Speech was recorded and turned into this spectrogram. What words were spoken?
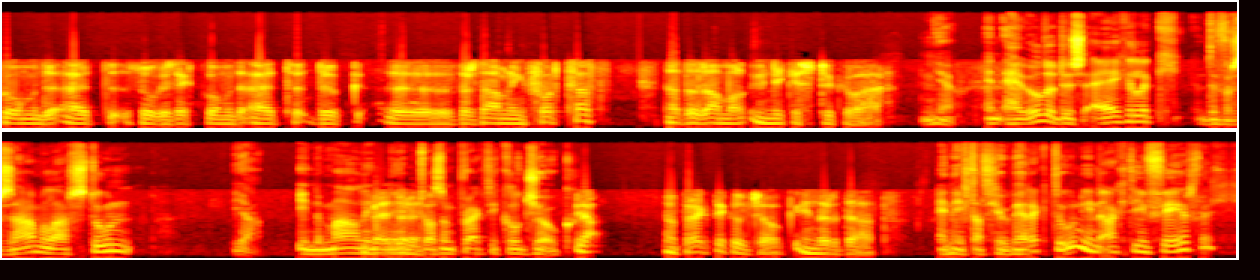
komende uit, zogezegd komende uit de uh, verzameling Fortsas, dat dat allemaal unieke stukken waren. Ja, en hij wilde dus eigenlijk de verzamelaars toen ja, in de maling nemen. Het was een practical joke. Ja, een practical joke, inderdaad. En heeft dat gewerkt toen, in 1840?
